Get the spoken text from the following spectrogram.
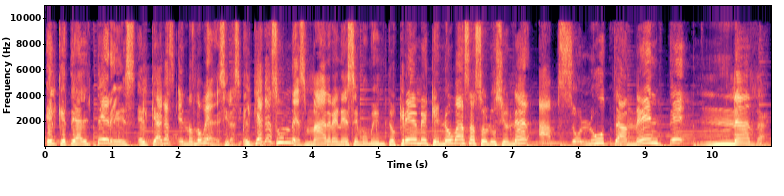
El que te alteres, el que hagas, más lo voy a decir así, el que hagas un desmadre en ese momento, créeme que no vas a solucionar absolutamente nada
